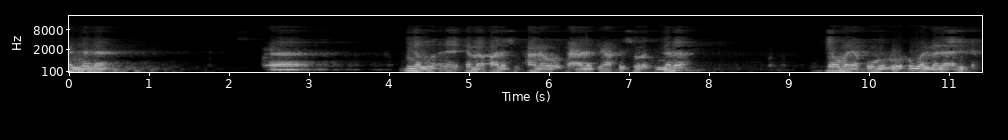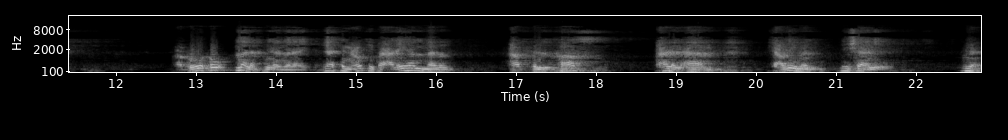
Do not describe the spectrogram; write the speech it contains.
النبأ من الله كما قال سبحانه وتعالى في آخر سورة النبأ يوم يقوم الروح والملائكة. الروح ملك من الملائكة لكن عطف عليها من العطف الخاص على العام تعظيما. لشانه نعم.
